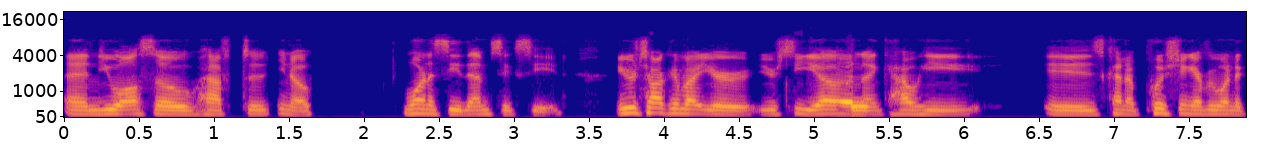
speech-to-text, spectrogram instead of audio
and you also have to you know want to see them succeed. You were talking about your your CEO and like how he is kind of pushing everyone to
